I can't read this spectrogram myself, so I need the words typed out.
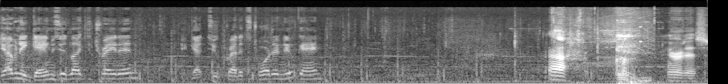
You have any games you'd like to trade in? You get two credits toward a new game. Ah, here it is.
